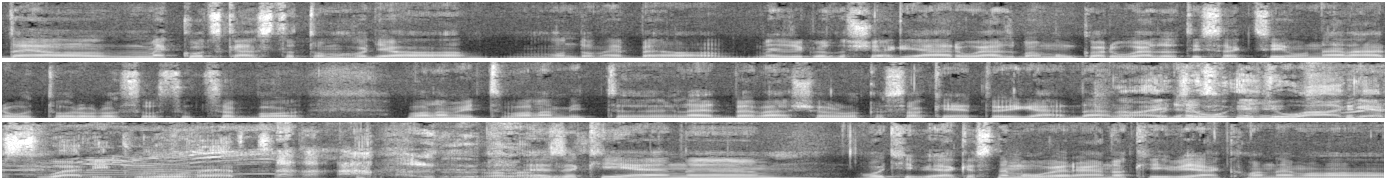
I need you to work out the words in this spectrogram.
de a, megkockáztatom, hogy a, mondom ebbe a mezőgazdasági áruházban, a munkaruházati szekciónál árult Toro Rosso valamit, valamit lehet bevásárolok a szakértői gárdának. Na, egy, jó, egy jó Áger pulóvert. Ezek ilyen, hogy hívják, ezt nem overának hívják, hanem a,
